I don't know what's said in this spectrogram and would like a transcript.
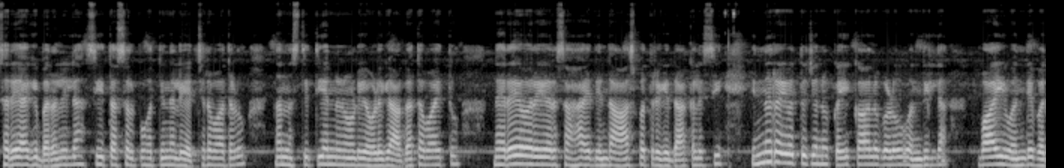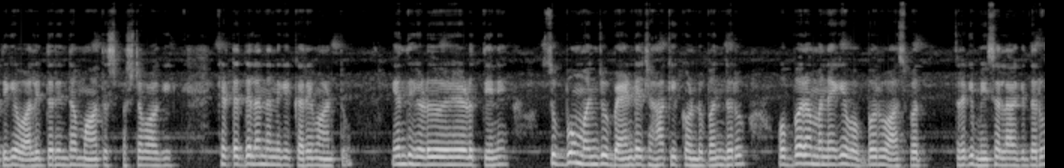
ಸರಿಯಾಗಿ ಬರಲಿಲ್ಲ. ಸೀತಾ ಸ್ವಲ್ಪ ಹೊತ್ತಿನಲ್ಲಿ ಎಚ್ಚರವಾದಳು. ನನ್ನ ಸ್ಥಿತಿಯನ್ನು ನೋಡಿ ಅವಳಿಗೆ ಆಘಾತವಾಯಿತು. ನೆರೆಹೊರೆಯರ ಸಹಾಯದಿಂದ ಆಸ್ಪತ್ರೆಗೆ ದಾಖಲಿಸಿ ಇನ್ನೂರೈವತ್ತು ಜನ ಕೈಕಾಲುಗಳು ಒಂದಿಲ್ಲ ಬಾಯಿ ಒಂದೇ ಬದಿಗೆ ವಾಲಿದ್ದರಿಂದ ಮಾತು ಸ್ಪಷ್ಟವಾಗಿ ಕೆಟ್ಟದ್ದೆಲ್ಲ ನನಗೆ ಕರೆ ಮಾಡಿತು ಎಂದು ಹೇಳು, ಹೇಳುತ್ತೇನೆ. ಸುಬ್ಬು, ಮಂಜು ಬ್ಯಾಂಡೇಜ್ ಹಾಕಿಕೊಂಡು ಬಂದರು. ಒಬ್ಬರ ಮನೆಗೆ ಒಬ್ಬರು ಆಸ್ಪತ್ರೆಗೆ ಮೀಸಲಾಗಿದ್ದರು.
